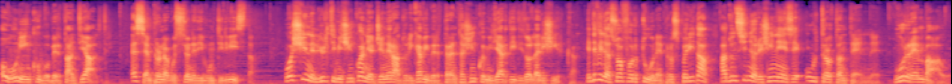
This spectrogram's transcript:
o un incubo per tanti altri. È sempre una questione di punti di vista. Washi negli ultimi 5 anni ha generato ricavi per 35 miliardi di dollari circa e deve la sua fortuna e prosperità ad un signore cinese ultra ottantenne, Wu Renbao,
